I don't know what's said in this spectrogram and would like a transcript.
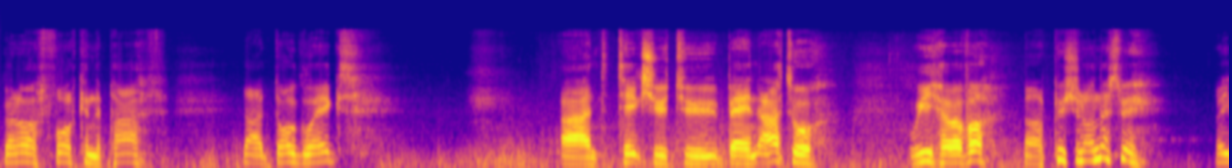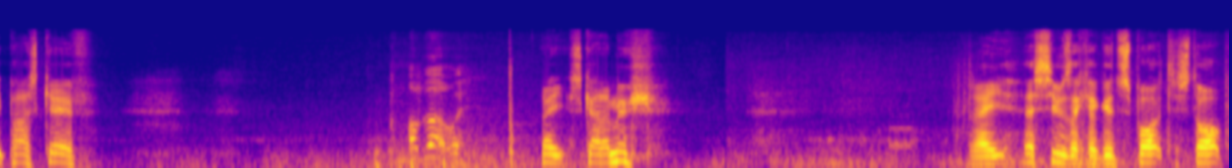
got another fork in the path. That dog legs and takes you to Ben Attow. We, however, are pushing on this way, right past Kev. Up that way. Right, Scaramouche. Right, this seems like a good spot to stop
